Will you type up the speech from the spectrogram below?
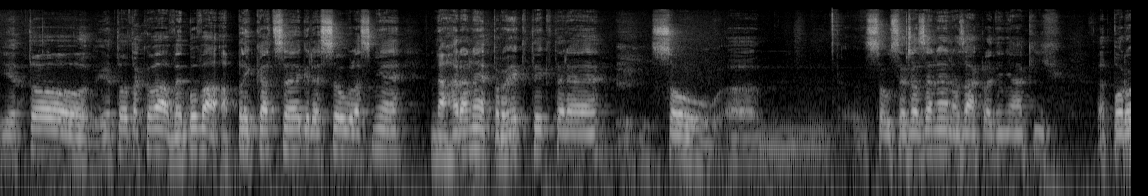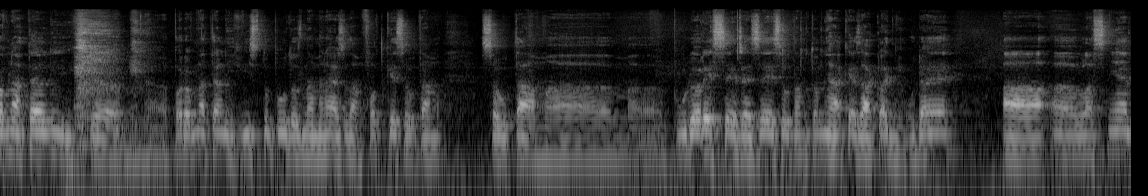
je, to, je to taková webová aplikace, kde jsou vlastně nahrané projekty, které jsou, jsou seřazené na základě nějakých porovnatelných, porovnatelných výstupů, to znamená, že jsou tam fotky, jsou tam, jsou tam půdorysy, řezy, jsou tam v tom nějaké základní údaje a vlastně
